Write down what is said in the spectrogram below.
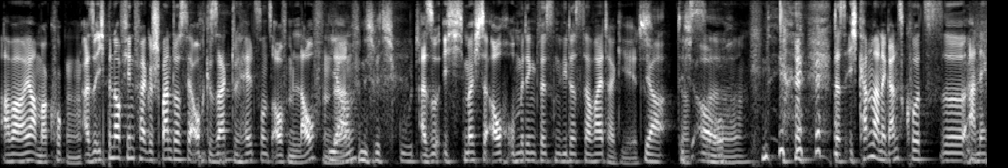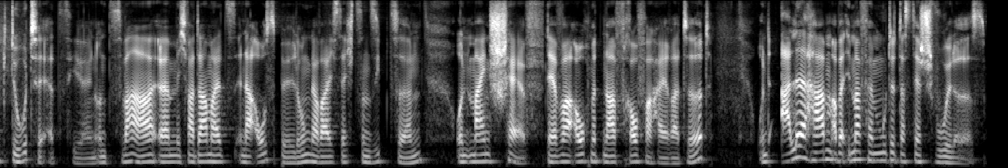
Aber ja, mal gucken. Also ich bin auf jeden Fall gespannt. Du hast ja auch gesagt, du hältst uns auf dem Laufenden. Ja, finde ich richtig gut. Also ich möchte auch unbedingt wissen, wie das da weitergeht. Ja, das, ich auch. Äh, das, ich kann mal eine ganz kurze Anekdote erzählen. Und zwar, ähm, ich war damals in der Ausbildung, da war ich 16, 17. Und mein Chef, der war auch mit einer Frau verheiratet. Und alle haben aber immer vermutet, dass der schwul ist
